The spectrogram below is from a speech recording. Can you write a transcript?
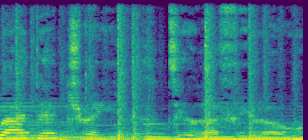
Ride that train till I feel old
